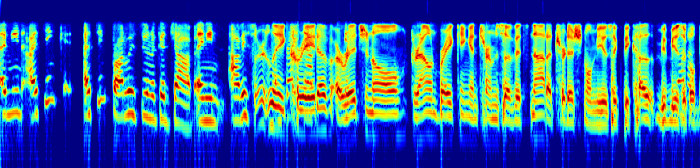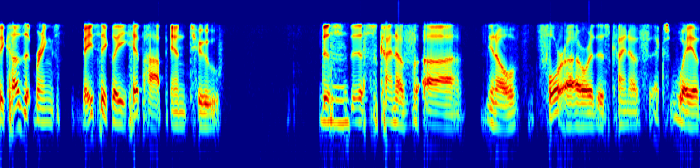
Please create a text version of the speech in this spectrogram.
I mean, I think I think Broadway's doing a good job. I mean, obviously, Certainly creative, original, groundbreaking in terms of it's not a traditional music because musical because it brings basically hip hop into this Mhm. this kind of uh you know fora or this kind of ex- way of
